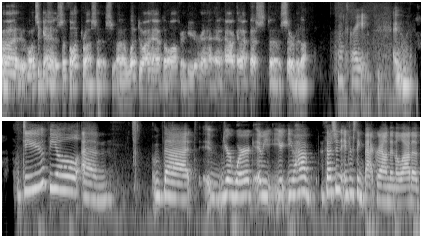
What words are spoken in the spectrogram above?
uh, once again, it's a thought process. Uh, what do I have to offer here, and how can I best serve it up? That's great. Do you feel um, that your work, I mean, you, you have such an interesting background in a lot of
